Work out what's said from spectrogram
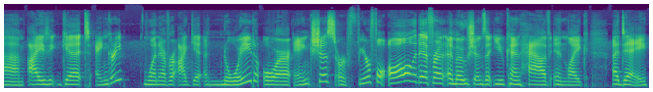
um, i get angry whenever i get annoyed or anxious or fearful all the different emotions that you can have in like a day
